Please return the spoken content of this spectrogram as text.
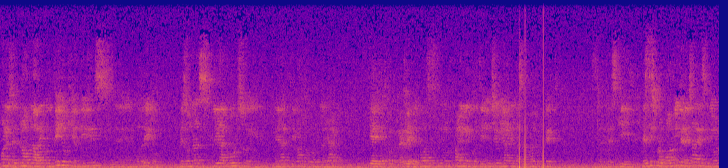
Bueno, se parlare contigo che diris eh, Rodrigo, personas lea curso e lea attivando con la llave. Y ahí es compararle. Le cose che non fai nel continuo civiani la samba del petto. Ski. Estis proponi interesa del signor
